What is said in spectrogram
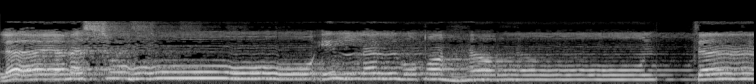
لا يمسه إلا المطهرون. تنزيل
